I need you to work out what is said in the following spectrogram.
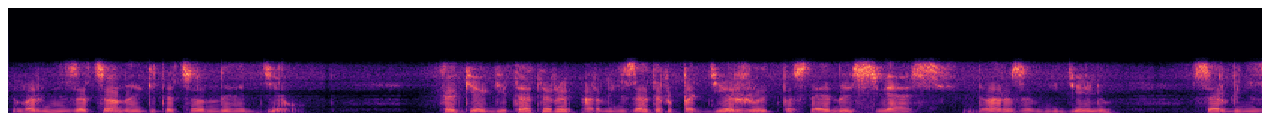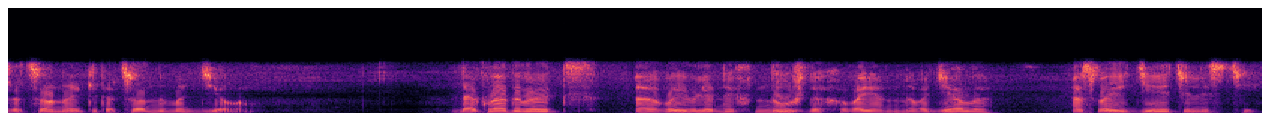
в организационно-агитационный отдел. Как и агитаторы, организатор поддерживает постоянную связь два раза в неделю с организационно-агитационным отделом. Докладывает о выявленных нуждах военного дела, о своей деятельности,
